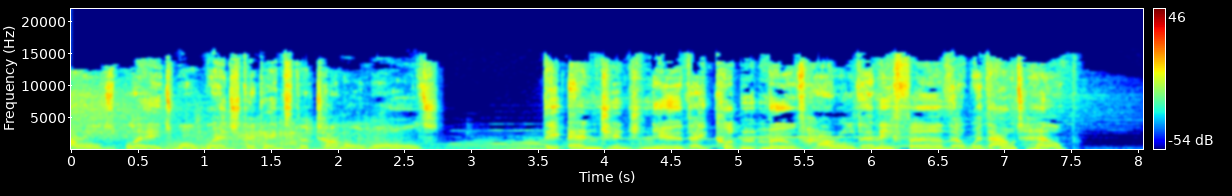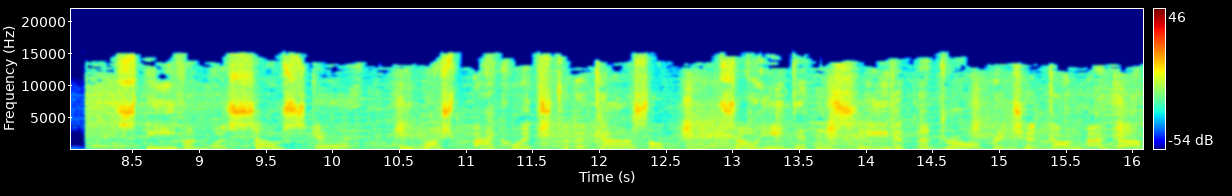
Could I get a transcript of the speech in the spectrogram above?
Harold's blades were wedged against the tunnel walls. The engines knew they couldn't move Harold any further without help. Stephen was so scared, he rushed backwards to the castle, so he didn't see that the drawbridge had gone back up.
